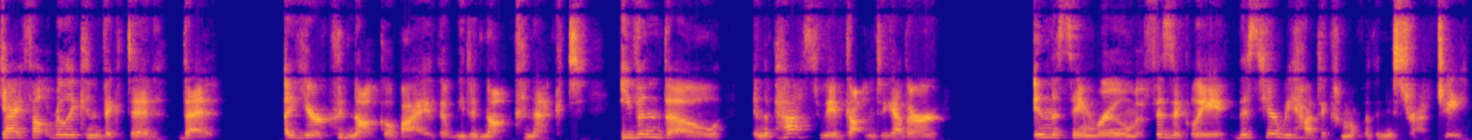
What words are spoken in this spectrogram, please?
Yeah, I felt really convicted that a year could not go by that we did not connect, even though in the past we had gotten together in the same room physically, this year we had to come up with a new strategy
